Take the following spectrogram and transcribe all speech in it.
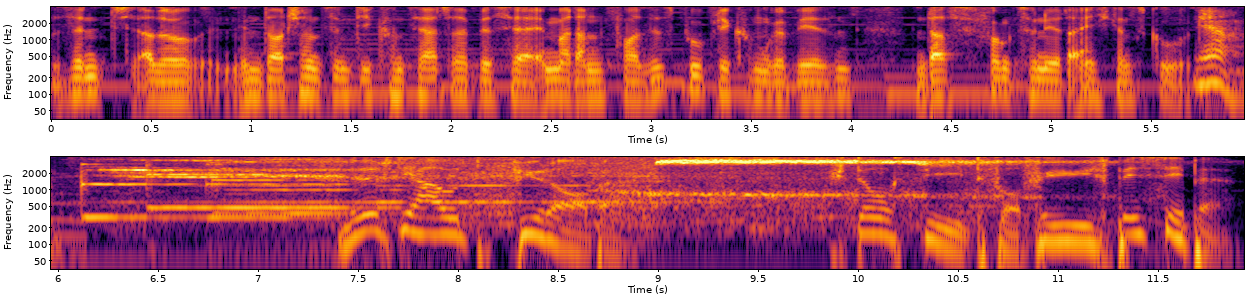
sind, also in Deutschland sind die Konzerte bisher immer dann vor Sitzpublikum gewesen. Und das funktioniert eigentlich ganz gut. Ja, Nächste Halt für Abend. Stoßzeit von 5 bis 7.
